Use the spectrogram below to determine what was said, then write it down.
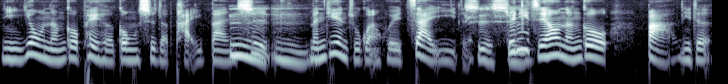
你又能够配合公司的排班，嗯是嗯。门店主管会在意的。是，所以你只要能够把你的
